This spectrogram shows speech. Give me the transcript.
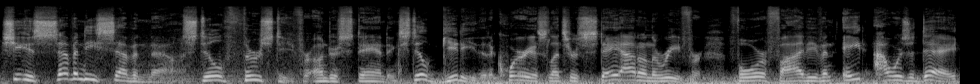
She is 77 now, still thirsty for understanding, still giddy that Aquarius lets her stay out on the reef for four, five, even eight hours a day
